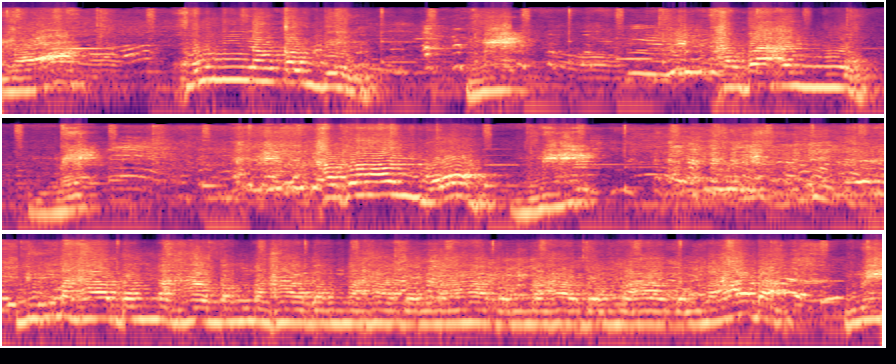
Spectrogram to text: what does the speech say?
Ano? Huni ng kambing. Me. Habaan mo. Me. Habaan mo. Me. Yung mahabang, mahabang, mahabang, mahabang, mahabang, mahabang, mahabang, mahabang. Me.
